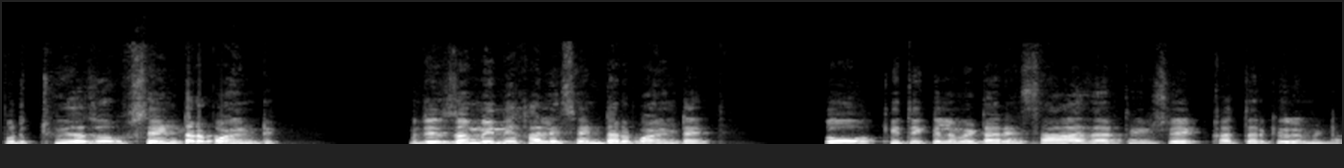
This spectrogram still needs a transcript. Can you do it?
पृथ्वीचा जो सेंटर पॉईंट आहे म्हणजे जमिनीखाली सेंटर पॉईंट आहे तो किती किलोमीटर आहे? सहा हजार तीनशे एकाहत्तर किलोमीटर.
